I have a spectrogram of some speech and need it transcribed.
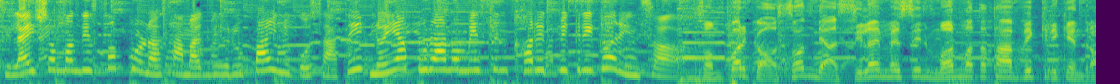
सिलाइ सम्बन्धी सम्पूर्ण सामग्रीहरू पाइनुको साथै नयाँ पुरानो मेसिन खरिद बिक्री गरिन्छ सम्पर्क सन्ध्या सिलाइ मेसिन मर्मत तथा बिक्री केन्द्र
